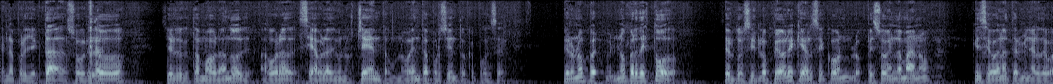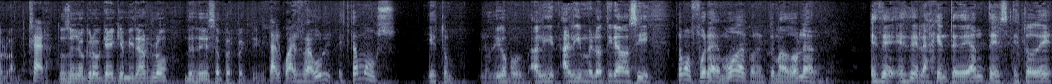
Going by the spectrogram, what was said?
en la proyectada, sobre Claro. todo, cierto que estamos hablando, de- ahora se habla de un 80, un 90% que puede ser, pero no, no perdés todo, cierto es decir, lo peor es quedarse con los pesos en la mano que se van a terminar devaluando. Claro. Entonces yo creo que hay que mirarlo desde esa perspectiva. Tal cual. Raúl, estamos, y esto lo digo porque alguien, alguien me lo ha tirado así, ¿estamos fuera de moda con el tema dólar? ¿Es de, ¿Es de la gente de antes esto de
